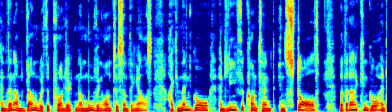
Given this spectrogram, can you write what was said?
and then I'm done with the project and I'm moving on to something else. I can then go and leave the content installed, but then I can go and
